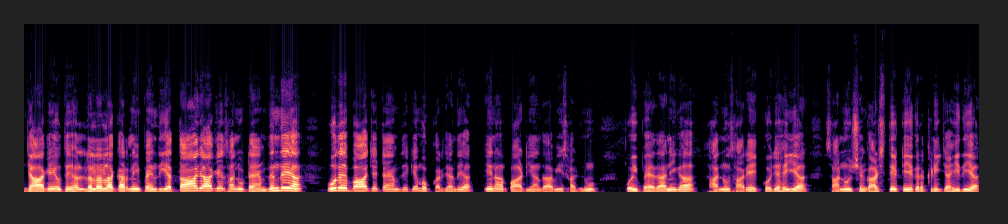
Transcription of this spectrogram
ਜਾ ਕੇ ਉੱਥੇ ਲਲਲਾ ਕਰਨੀ ਪੈਂਦੀ ਆ, ਤਾਂ ਜਾ ਕੇ ਸਾਨੂੰ ਟਾਈਮ ਦਿੰਦੇ ਆ, ਉਹਦੇ ਬਾਅਦ ਚ ਟਾਈਮ ਦੇ ਕੇ ਮੁੱਕਰ ਜਾਂਦੇ ਆ, ਇਹਨਾਂ ਪਾਰਟੀਆਂ ਦਾ ਵੀ ਸਾਨੂੰ ਕੋਈ ਫਾਇਦਾ ਨਹੀਂਗਾ ਸਾਨੂੰ ਸਾਰੇ ਇੱਕੋ ਜਿਹੇ ਹੀ ਆ, ਸਾਨੂੰ ਸੰਘਰਸ਼ ਤੇ ਟੇਕ ਰੱਖਣੀ ਚਾਹੀਦੀ ਆ,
